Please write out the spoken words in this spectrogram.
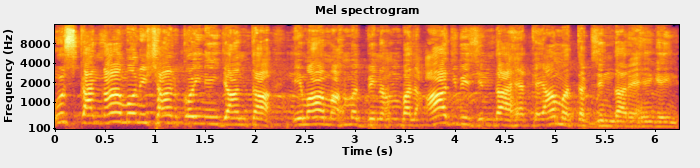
उसका नाम नामो निशान कोई नहीं जानता। इमाम अहमद बिन हम्बल आज भी ज़िंदा है, क़यामत तक ज़िंदा रहेंगे इन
